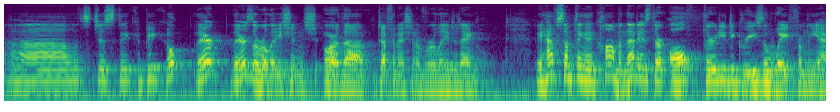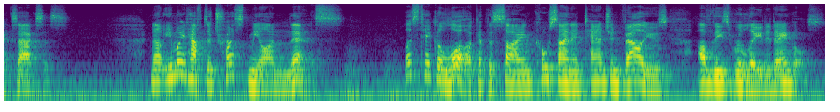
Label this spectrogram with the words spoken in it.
Uh, let's just take a peek. Oh, there, there's the relation or the definition of a related angle. They have something in common. That is, they're all 30 degrees away from the x-axis. Now, you might have to trust me on this, let's take a look at the sine, cosine, and tangent values of these related angles.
